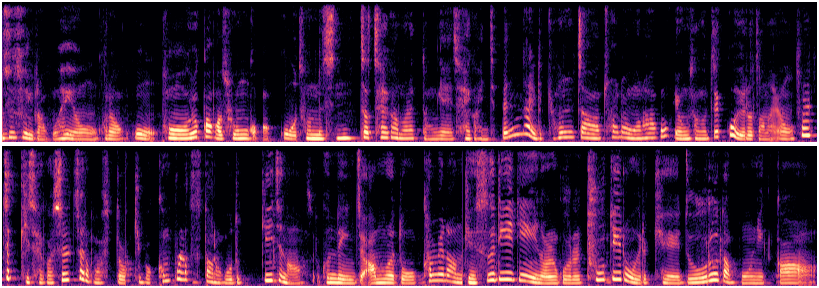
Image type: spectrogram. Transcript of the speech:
시술이라고 해요. 그래갖고 더 효과가 좋은 것 같고 저는 진짜 체감을 했던 게 제가 이제 맨날 이렇게 혼자 촬영을 하고 영상을 찍고 이러잖아요. 솔직히 제가 실제로 봤을 때 딱히 막 컴플렉스다라고 느끼진 않았어요. 근데 이제 아무래도 카메라는 이렇게 3D인 얼굴을 2D로 이렇게 누르다 보니까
